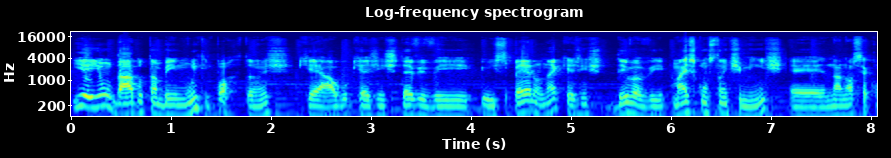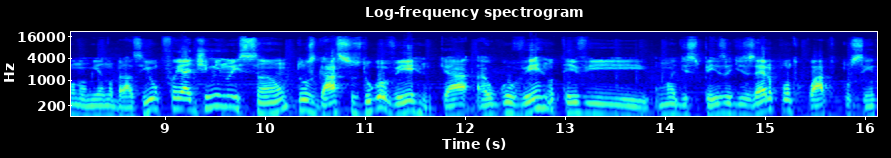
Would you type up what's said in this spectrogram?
E aí um dado também muito importante, que é algo que a gente deve ver, eu espero, né, que a gente deva ver mais constantemente é, na nossa economia no Brasil, foi a diminuição dos gastos do governo, que a, a, o governo teve uma despesa de 0,4%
